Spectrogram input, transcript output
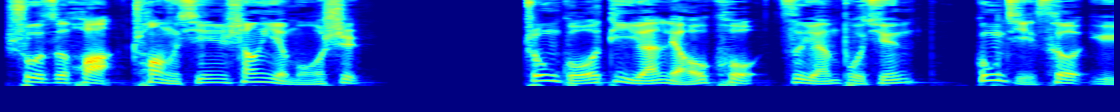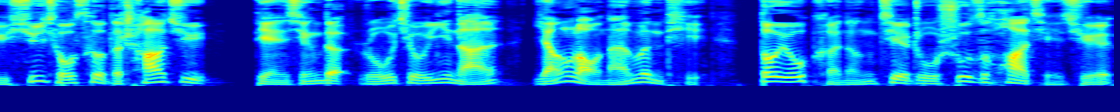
数字化创新商业模式，中国地缘辽阔，资源不均，供给侧与需求侧的差距，典型的如就医难、养老难问题，都有可能借助数字化解决。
